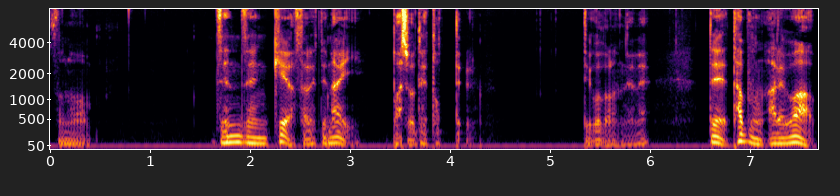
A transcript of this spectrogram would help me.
その、全然ケアされてない場所で撮ってるっていうことなんだよね。で、多分あれは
